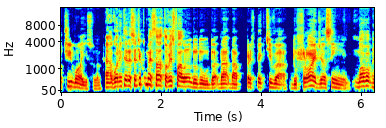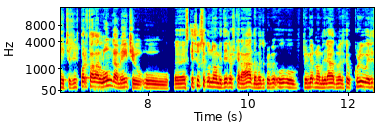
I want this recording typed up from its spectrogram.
motivam a isso. Né? Agora, interessante é começar, talvez, falando do- da, da- perspectiva do Freud, assim, novamente, a gente pode falar longamente, o, o- esqueci o segundo nome dele, acho que era Adam, mas o, o- o primeiro nome dele era Adam, mas é o Crew, ele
